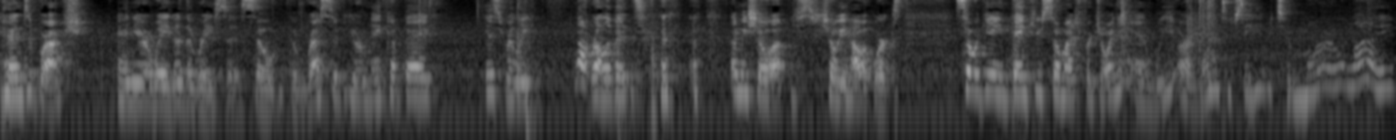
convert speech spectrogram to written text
and a brush and you're away to the races. So the rest of your makeup bag is really not relevant. Let me show up, show you how it works. So again, thank you so much for joining and we are going to see you tomorrow live.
